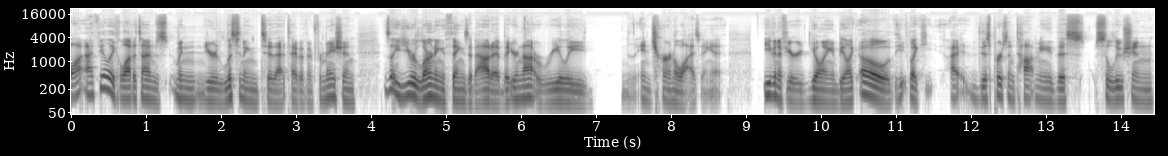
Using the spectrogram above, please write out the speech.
lot, I feel like a lot of times when you're listening to that type of information, it's like you're learning things about it, but you're not really internalizing it. Even if you're going and be like, oh, he- like I, this person taught me this solution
